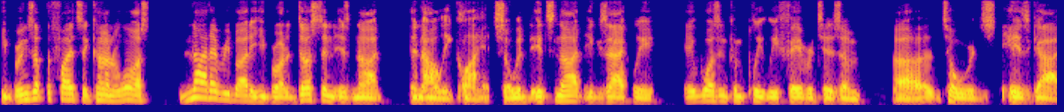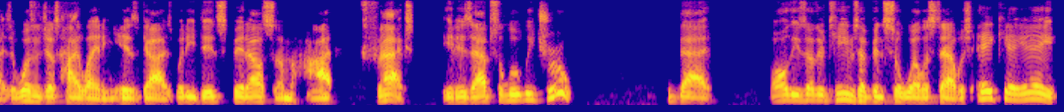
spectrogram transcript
he brings up the fights that Conor lost. Not everybody he brought it. Dustin is not an Ali client. So it, it's not exactly, it wasn't completely favoritism uh, towards his guys. It wasn't just highlighting his guys, but he did spit out some hot facts. It is absolutely true that all these other teams have been so well established, aka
